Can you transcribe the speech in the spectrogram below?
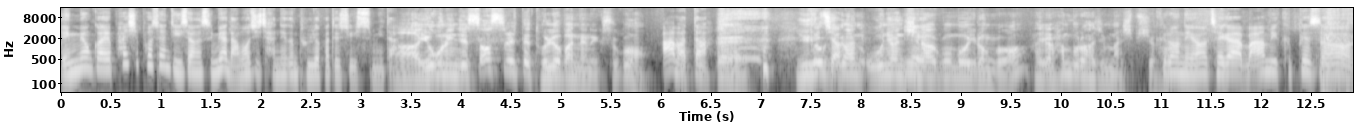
액면가의 80% 이상 쓰면 나머지 잔액은 돌려받을 수 있습니다. 아, 요거는 이제 썼을 때 돌려받는 액수고. 아 맞다. 네. 유효. 기간 5년 예. 지나고 뭐 이런 거 하여간 함부로 하지 마십시오. 그러네요. 제가 마음이 급해서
